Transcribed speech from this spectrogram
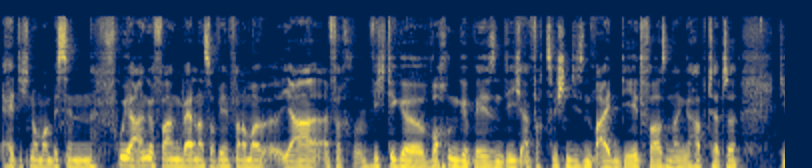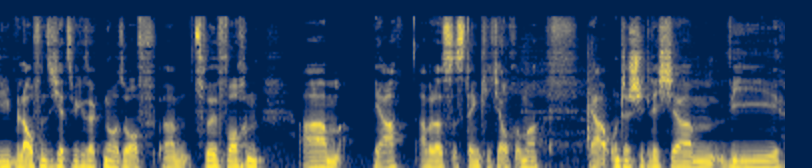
hätte ich noch mal ein bisschen früher angefangen, wären das auf jeden Fall noch mal, ja, einfach wichtige Wochen gewesen, die ich einfach zwischen diesen beiden Diätphasen dann gehabt hätte. Die belaufen sich jetzt, wie gesagt, nur so auf ähm, zwölf Wochen. Ähm, ja, aber das ist, denke ich, auch immer ja unterschiedlich, ähm, wie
